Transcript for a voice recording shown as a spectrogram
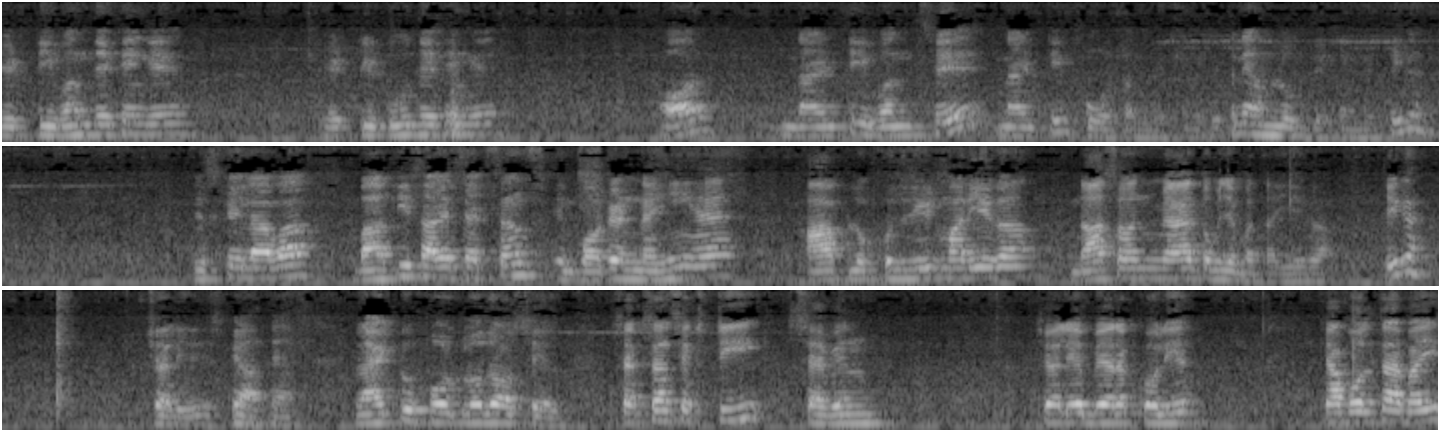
81 देखेंगे 82 देखेंगे और 91 से 94 तक देखेंगे। इतने हम लोग देखेंगे, ठीक है? इसके अलावा बाकी सारे सेक्शंस इम्पोर्टेंट नहीं है। आप लोग खुद रीड मारिएगा, ना समझ में आए तो मुझे बताइएगा, ठीक है? चलिए, इस पे आते हैं। राइट टू फोर क्लोजर और सेल सेक्शन 67 चलिए, बेरक खोलिए। क्या बोलता है भाई?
